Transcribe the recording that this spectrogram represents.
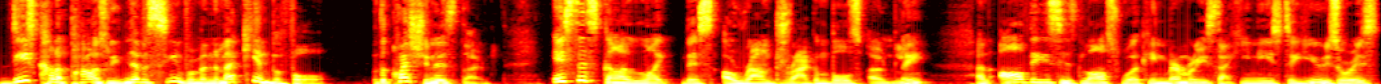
These kind of powers we've never seen from a Namekian before. But the question is though, is this guy like this around Dragon Balls only? And are these his last working memories that he needs to use, or is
